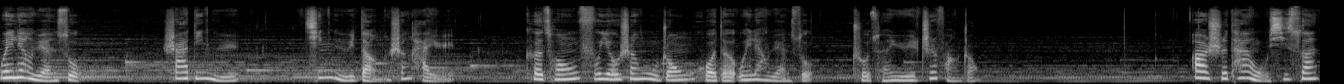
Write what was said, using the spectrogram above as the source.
微量元素，沙丁鱼、青鱼等深海鱼可从浮游生物中获得微量元素，储存于脂肪中。二十碳五烯酸，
